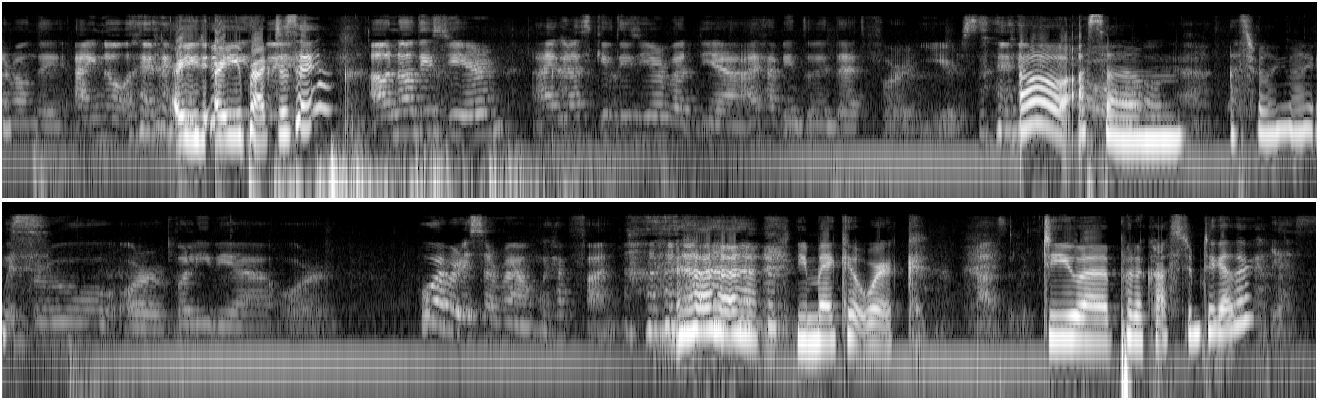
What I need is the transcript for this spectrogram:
all around the. I know. Are you are you practicing? Oh no, this year I'm gonna skip this year, but yeah, I have been doing that for years. Oh, awesome. Yeah. That's really With nice. Peru or Bolivia or whoever is around, we have fun. you make it work. Absolutely. Do you uh, put a costume together? Yes.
